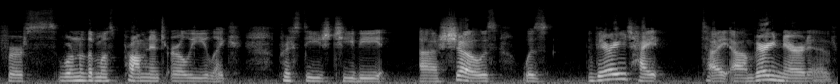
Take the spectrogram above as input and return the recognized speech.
first, one of the most prominent early like prestige TV uh, shows, was very tight, tight, um, very narrative.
